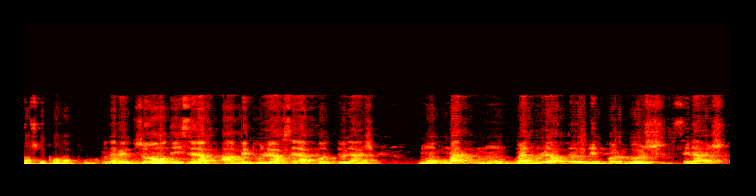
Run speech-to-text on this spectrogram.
J'en suis convaincu. Vous avez souvent dit, c'est la, ah, mes douleurs, c'est la faute de l'âge. ma, douleur d'épaule gauche, c'est l'âge.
